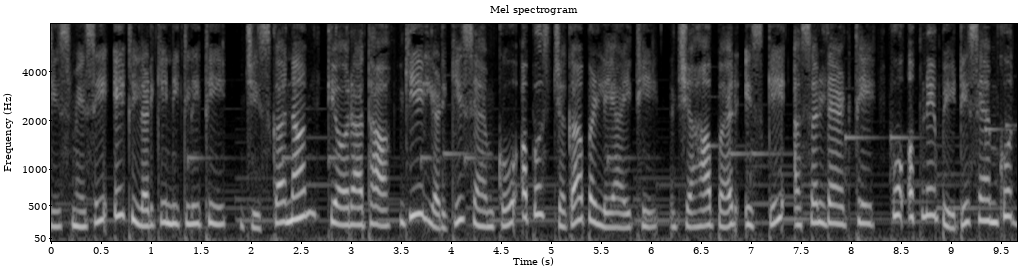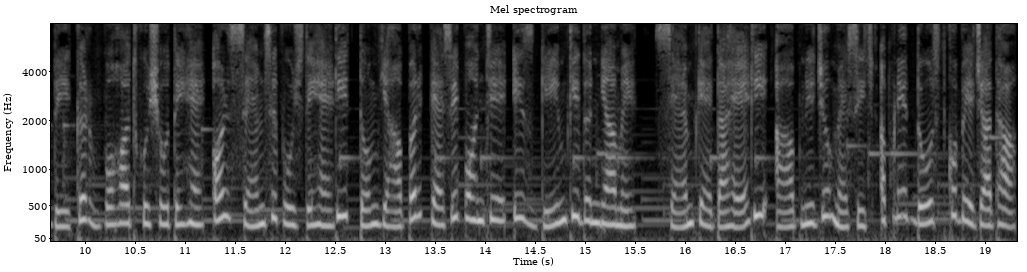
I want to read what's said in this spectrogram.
जिसमें से एक लड़की निकली थी, जिसका नाम क्योरा था। ये लड़की सैम को अब उस जगह पर ले आई थी, जहाँ पर इसके असल डैड थे। वो अपने बेटे सैम को देखकर बहुत खुश होते हैं और सैम से पूछते हैं कि तुम यहाँ पर कैसे पहुँचे इस गेम की दुनिया में? सैम कहता है कि आपने जो मैसेज अपने दोस्त को भेजा था,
